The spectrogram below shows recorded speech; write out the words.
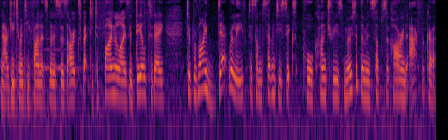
Now, G20 finance ministers are expected to finalise a deal today to provide debt relief to some 76 poor countries, most of them in sub Saharan Africa.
